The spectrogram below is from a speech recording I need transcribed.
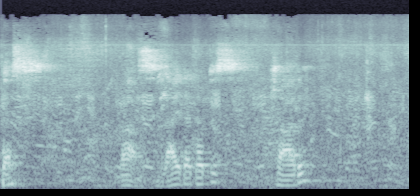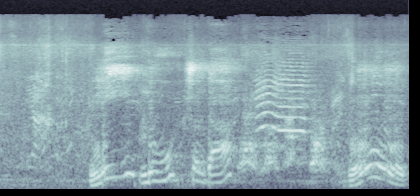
Das war's. Leider Gottes. Schade. Li, Lu, schon da? Gut.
